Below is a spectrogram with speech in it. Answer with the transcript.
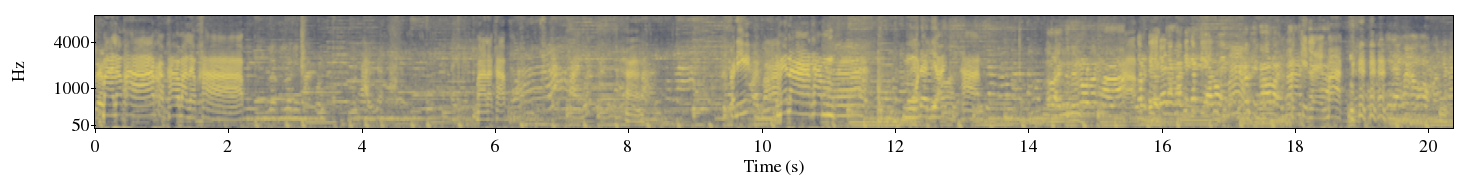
เลยมาแล้วครับ กับข้าวมาแล้วครับ เรื่องเรื่องนี้ทานคนคนถ่ายเนี่ยมาแล้วครับอ่าวันนี้แม่นาทำหมูแดดเดียวให้ทาน อร่อยคือในโลกนะคะครับกะปิด้วยนะคะพี่กะปิอร่อยมากก็กินก็อร่อยมากกินแรงมากมีแรงมากเอาออกก่อนก็ได้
